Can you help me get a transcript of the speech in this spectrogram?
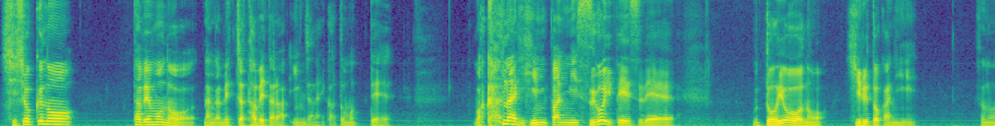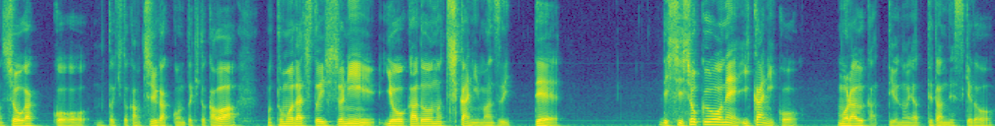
試食の食べ物をなんかめっちゃ食べたらいいんじゃないかと思って、まあ、かなり頻繁にすごいペースで、土曜の昼とかに、その小学校の時とか中学校の時とかは、友達と一緒に洋華堂の地下にまず行って、で、試食をね、いかにこう、もらうかっていうのをやってたんですけど、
